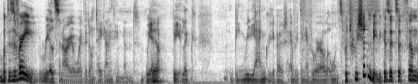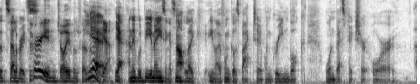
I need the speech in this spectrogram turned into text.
But there's a very real scenario where they don't take anything, and we end Yeah. up be like being really angry about everything everywhere all at once, which we shouldn't be because it's a film that celebrates. It's a very enjoyable film. Yeah, Yeah. yeah, and it would be amazing. It's not like you know everyone goes back to when Green Book won Best Picture, or uh,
